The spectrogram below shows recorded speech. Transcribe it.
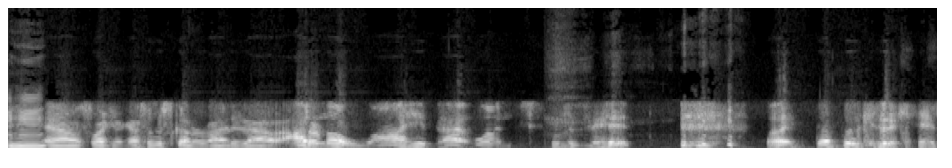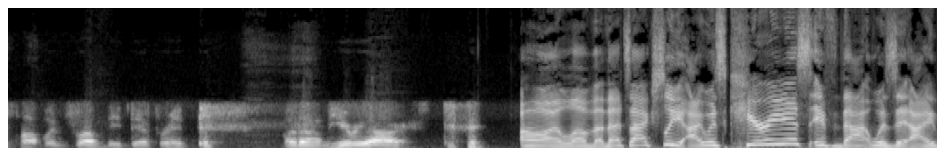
hmm And I was like, I guess I'm just gonna write it out. I don't know why that one was it. Like definitely could have came up with something different. But um here we are. Oh, I love that. That's actually, I was curious if that was it. I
